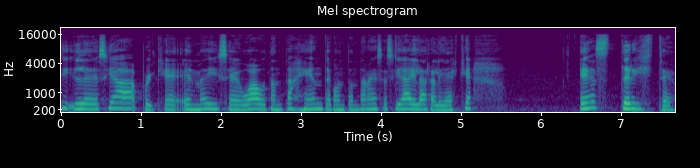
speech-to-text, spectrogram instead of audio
le, decía, porque él me dice, wow, tanta gente con tanta necesidad y la realidad es que es triste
